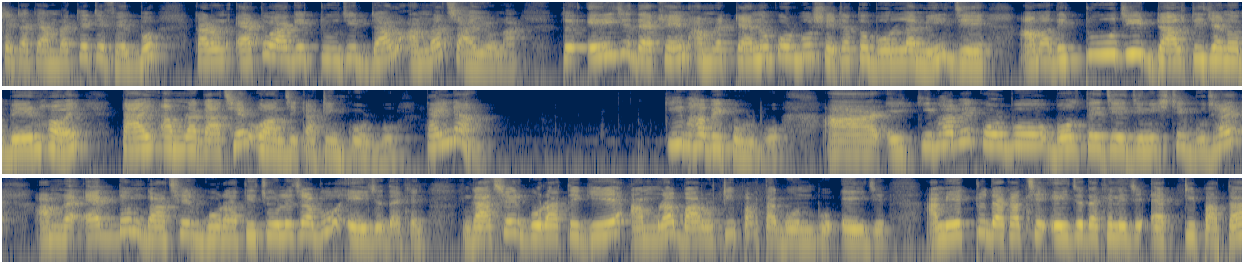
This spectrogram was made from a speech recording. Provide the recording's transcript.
সেটাকে আমরা কেটে ফেলব, কারণ এত আগে টু জির ডাল আমরা চাইও না। তো এই যে দেখেন আমরা কেন করব, সেটা তো বললামই যে আমাদের টু জির ডালটি যেন বের হয়, তাই আমরা গাছের ওয়ান জি কাটিং করব, তাই না? কীভাবে করব? আর এই কীভাবে করব বলতে যে জিনিসটি বুঝায়, আমরা একদম গাছের গোড়াতে চলে যাব। এই যে দেখেন, গাছের গোড়াতে গিয়ে আমরা বারোটি পাতা গুনবো। এই যে, আমি একটু দেখাচ্ছি। এই যে দেখেন, এই যে একটি পাতা,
